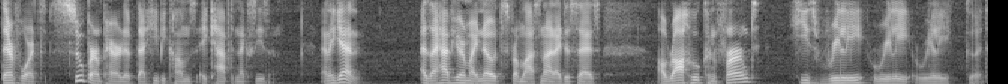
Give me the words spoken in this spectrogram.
Therefore, it's super imperative that he becomes a captain next season. And again, as I have here in my notes from last night, I just says "Rahu confirmed he's really, really, really good.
